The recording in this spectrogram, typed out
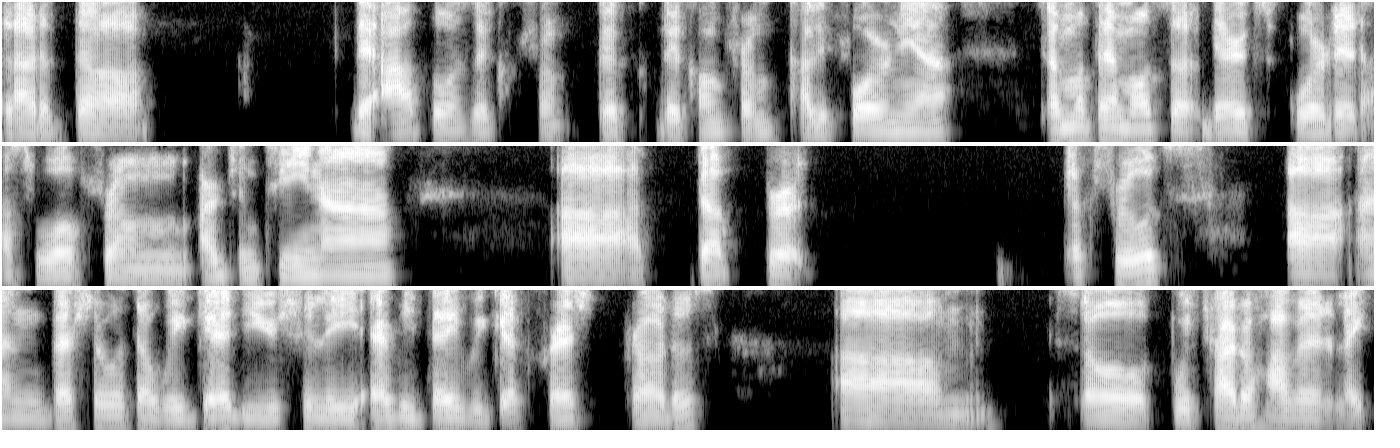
A lot of the the apples they come from they come from California. Some of them also they're exported as well from Argentina. Uh, the the fruits uh, and vegetables that we get usually every day we get fresh produce. Um, so we try to have it like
